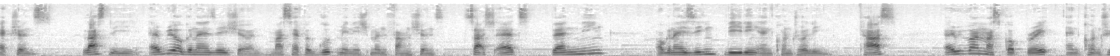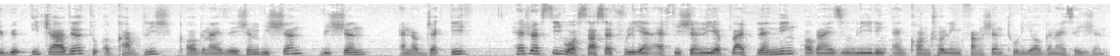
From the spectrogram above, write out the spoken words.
actions. Lastly, every organization must have a good management functions such as planning, organizing, leading, and controlling. Thus, everyone must cooperate and contribute each other to accomplish organization mission, vision, and objective. HFC was successfully and efficiently applied planning, organizing, leading, and controlling function to the organization.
